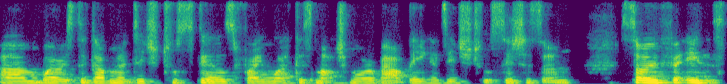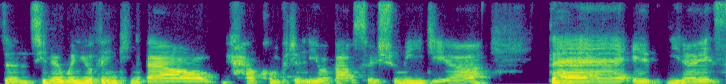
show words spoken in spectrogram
Um, whereas the government digital skills framework is much more about being a digital citizen. So, for instance, you know, when you're thinking about how confident you're about social media, there it you know it's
